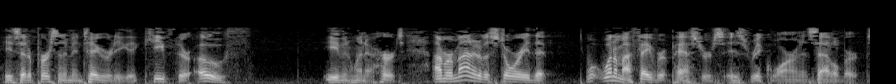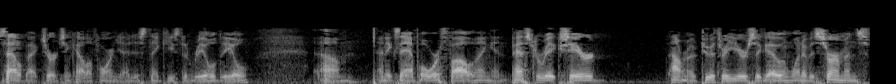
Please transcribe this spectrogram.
He said a person of integrity that keep their oath even when it hurts. I'm reminded of a story that one of my favorite pastors is Rick Warren at Saddleback, Church in California. I just think he's the real deal, um, an example worth following. And Pastor Rick shared, I don't know, two or three years ago in one of his sermons,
